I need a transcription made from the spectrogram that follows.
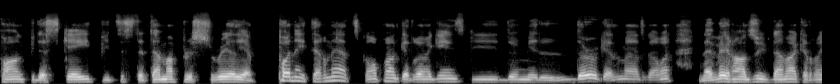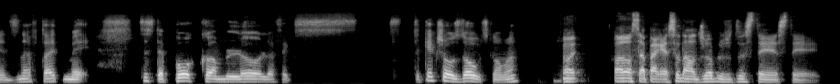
punk, puis de skate, puis c'était tellement plus real, il y a pas d'Internet, tu comprends, 95 puis 2002 quasiment, tu comprends? Il avait rendu évidemment à 99 peut-être, mais c'était pas comme là, là c'était quelque chose d'autre, tu comprends? Oui. Ah non, ça paraissait dans le job, je veux dire, c'était,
